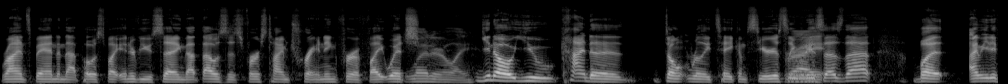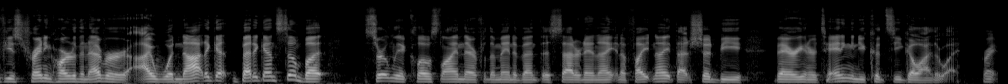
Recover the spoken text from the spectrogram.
Ryan Spann in that post fight interview saying that that was his first time training for a fight, which literally you know, you kind of don't really take him seriously when he says that. But I mean, if he's training harder than ever, I would not bet against him. But certainly a close line there for the main event this Saturday night and a fight night that should be very entertaining, and you could see go either way. right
